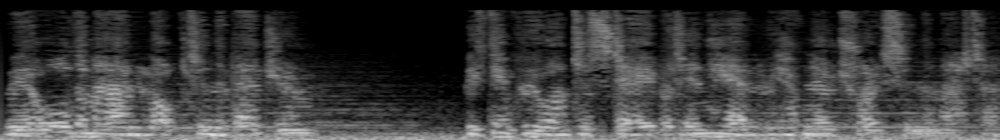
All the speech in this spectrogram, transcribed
We are all the man locked in the bedroom. We think we want to stay, but in the end we have no choice in the matter.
